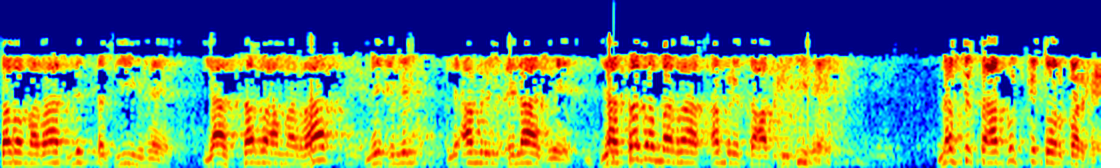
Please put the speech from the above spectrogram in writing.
سب امرات لط تجیب ہے۔ یا سب امرات امر العلاج ہے۔ یا سب امرات امر تعبدی ہے۔ نفس تعبد کے طور پر ہے۔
